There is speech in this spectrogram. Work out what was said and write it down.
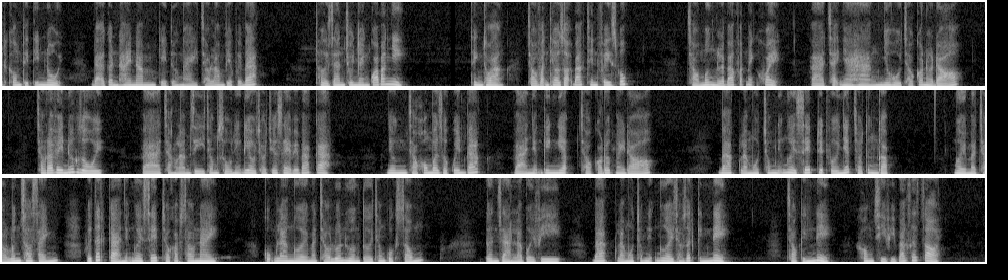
thật không thể tin nổi. Đã gần 2 năm kể từ ngày cháu làm việc với bác. Thời gian trôi nhanh quá bác nhỉ. Thỉnh thoảng, cháu vẫn theo dõi bác trên Facebook. Cháu mừng là bác vẫn mạnh khỏe Và chạy nhà hàng như hồi cháu còn ở đó. Cháu đã về nước rồi Và chẳng làm gì trong số những điều cháu chia sẻ với bác cả. Nhưng cháu không bao giờ quên bác Và những kinh nghiệm cháu có được ngày đó. Bác là một trong những người sếp tuyệt vời nhất cháu từng gặp. Người mà cháu luôn so sánh với tất cả những người sếp cháu gặp sau này. Cũng là người mà cháu luôn hướng tới trong cuộc sống. Đơn giản là bởi vì bác là một trong những người cháu rất kính nể. Cháu kính nể không chỉ vì bác rất giỏi,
